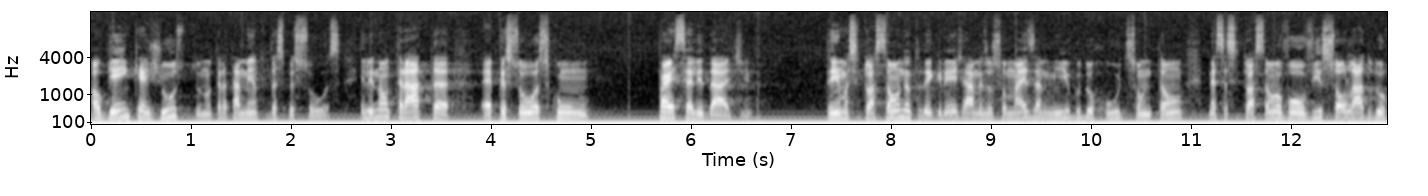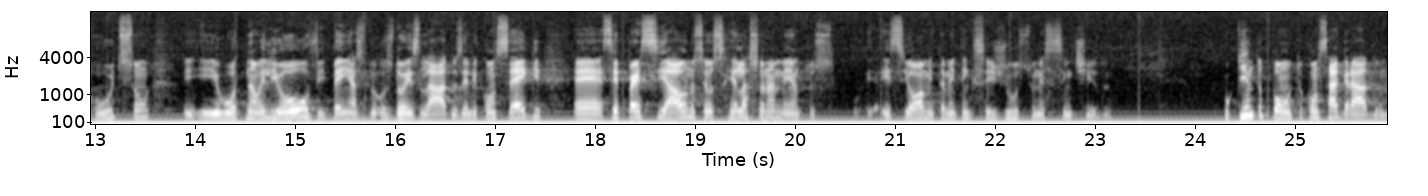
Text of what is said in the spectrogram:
Alguém que é justo no tratamento das pessoas. Ele não trata é, pessoas com parcialidade. Tem uma situação dentro da igreja, ah, mas eu sou mais amigo do Hudson, então nessa situação eu vou ouvir só o lado do Hudson e, e o outro. Não, ele ouve bem as, os dois lados, ele consegue é, ser parcial nos seus relacionamentos. Esse homem também tem que ser justo nesse sentido. O quinto ponto, consagrado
